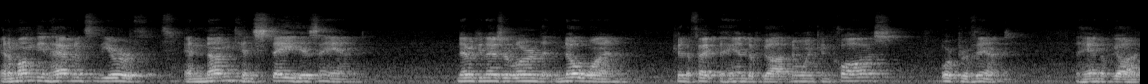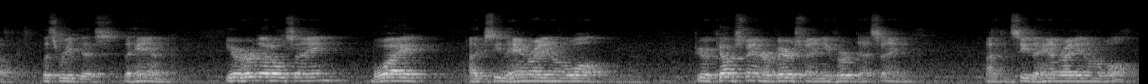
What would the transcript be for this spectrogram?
and among the inhabitants of the earth, and none can stay his hand. Nebuchadnezzar learned that no one can affect the hand of God, no one can cause or prevent the hand of God. Let's read this. The hand. You ever heard that old saying? Boy, I can see the handwriting on the wall. If you're a Cubs fan or a Bears fan, you've heard that saying. I can see the handwriting on the wall.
